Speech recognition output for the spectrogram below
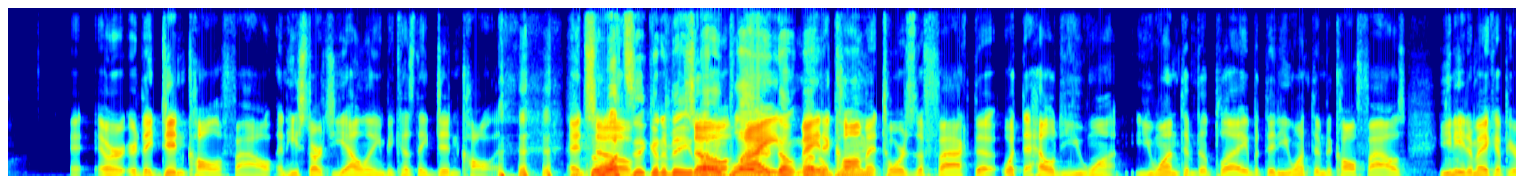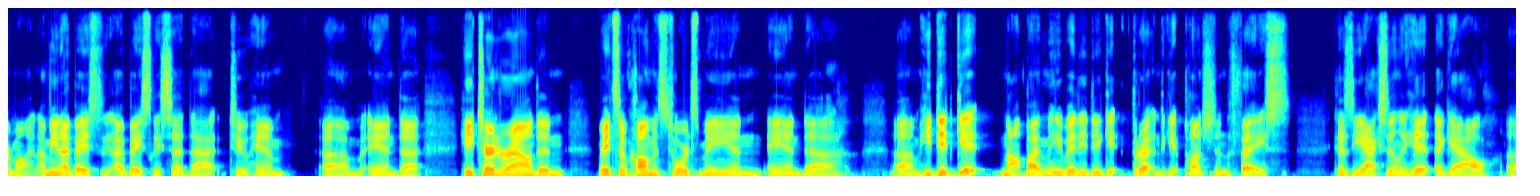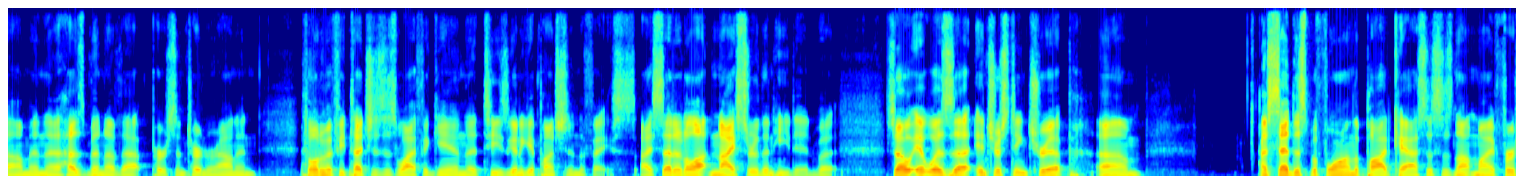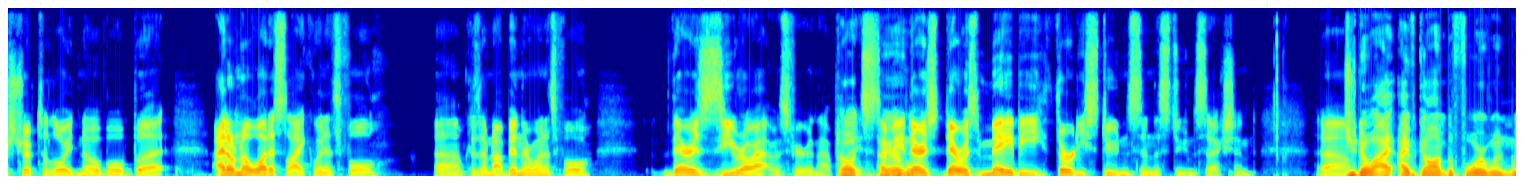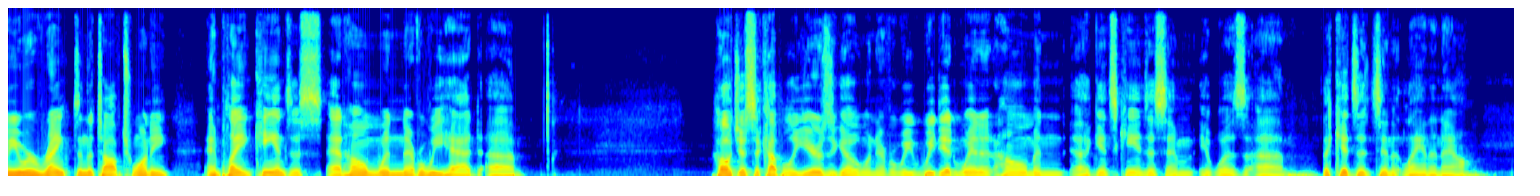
eh, Or, or they didn't call a foul, and he starts yelling because they didn't call it. And So, so, what's it going to be? so let them play I or don't made a play? comment towards the fact that what the hell do you want? You want them to play, but then you want them to call fouls. You need to make up your mind. I mean, I basically I basically said that to him, um, and uh, he turned around and made some comments towards me, and and uh, um, he did get not by me, but he did get threatened to get punched in the face because he accidentally hit a gal, um, and the husband of that person turned around and told him if he touches his wife again that he's going to get punched in the face. I said it a lot nicer than he did, but so it was an interesting trip. Um, I've said this before on the podcast. This is not my first trip to Lloyd Noble, but I don't know what it's like when it's full because I've not been there when it's full. There is zero atmosphere in that place. Oh, it's I mean, there's there was maybe thirty students in the student section. Um, Do you know I, I've gone before when we were ranked in the top 20 and playing Kansas at home whenever we had um, oh just a couple of years ago whenever we, we did win at home and uh, against Kansas and it was um, the kids that's in Atlanta now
